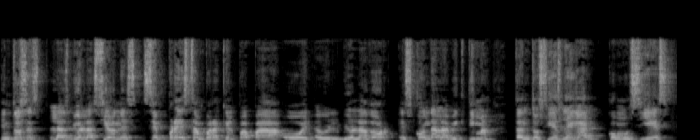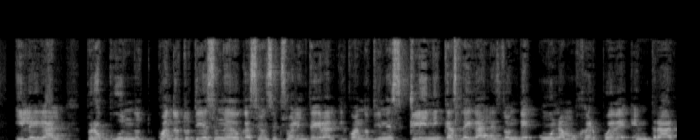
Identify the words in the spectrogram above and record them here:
Entonces, las violaciones se prestan para que el papá o el, o el violador esconda a la víctima, tanto si es legal como si es ilegal, pero cuando, tú tienes una educación sexual integral y cuando tienes clínicas legales donde una mujer puede entrar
